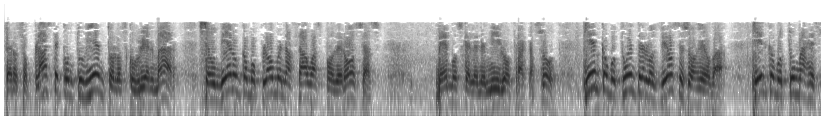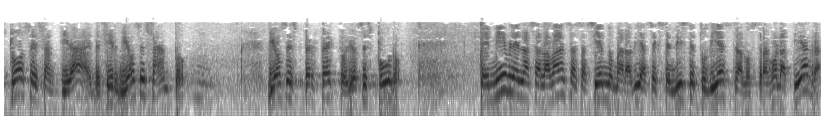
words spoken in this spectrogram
Pero soplaste con tu viento, los cubrió el mar, se hundieron como plomo en las aguas poderosas. Vemos que el enemigo fracasó. ¿Quién como tú entre los dioses, oh Jehová? ¿Quién como tú majestuosa en santidad? Es decir, Dios es santo. Dios es perfecto, Dios es puro. Temible en las alabanzas haciendo maravillas, extendiste tu diestra, los tragó la tierra.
